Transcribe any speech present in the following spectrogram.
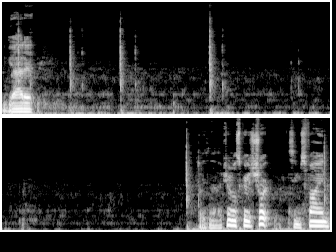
You got it. Plays another Eternal Scourge. Short. Seems fine.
